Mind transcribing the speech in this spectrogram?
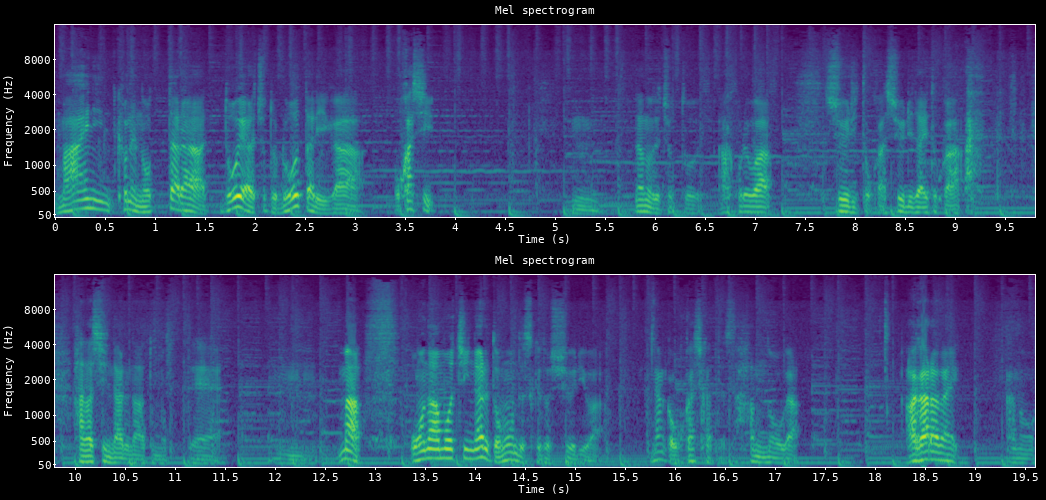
前に去年乗ったらどうやらちょっとロータリーがおかしい、うん、なのでちょっとあこれは修理とか修理代とか 話になるなと思って、うん、まあオーナー持ちになると思うんですけど修理は。なんかおかしかったです。反応が。上がらない。あの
